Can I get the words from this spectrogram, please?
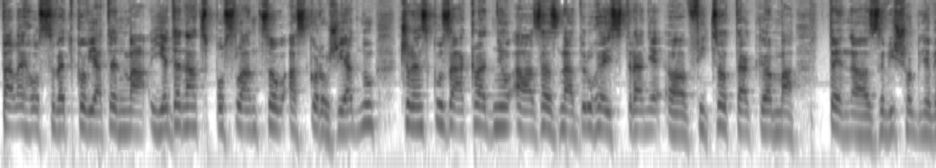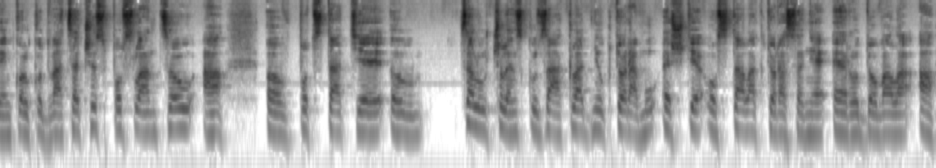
Peleho svetkovia. Ten má 11 poslancov a skoro žiadnu členskú základňu a zase na druhej strane e, Fico tak má ten zvyšok neviem koľko 26 poslancov a v podstate celú členskú základňu, ktorá mu ešte ostala, ktorá sa neerodovala a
